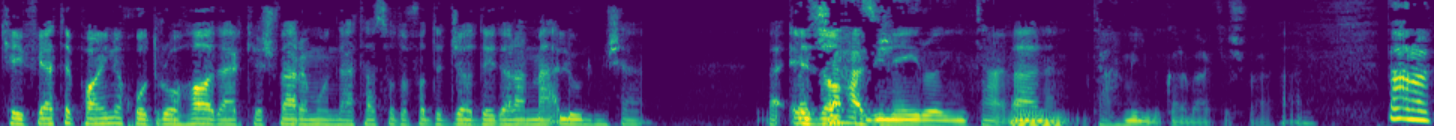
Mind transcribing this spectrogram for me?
کیفیت پایین خودروها در کشورمون در تصادفات جاده دارن معلول میشن و اضافه هزینه ای رو این بله. تحمیل می‌کنه بر کشور؟ بله.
